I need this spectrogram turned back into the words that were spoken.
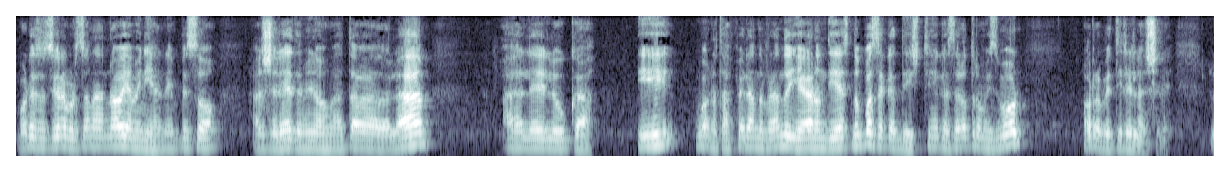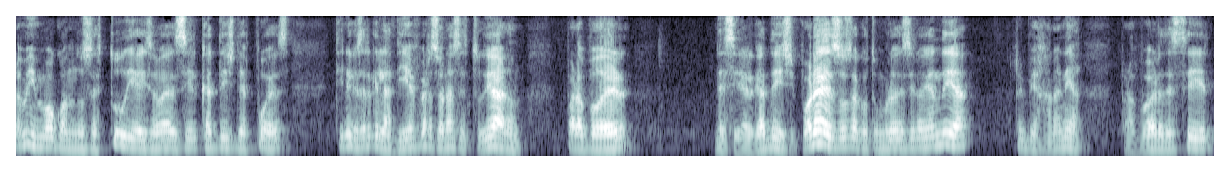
Por eso si una persona no había minyan, empezó ashre, terminó mataba dolam, Aleluca. Y bueno, está esperando, esperando, y llegaron 10. No pasa Kaddish, tiene que hacer otro mismor o repetir el Ashre. Lo mismo cuando se estudia y se va a decir Kaddish después, tiene que ser que las 10 personas estudiaron para poder decir el Kaddish. Por eso se acostumbró a decir hoy en día, Ripi Hanania, para poder decir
